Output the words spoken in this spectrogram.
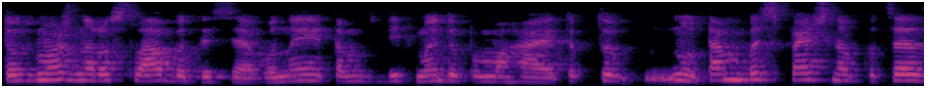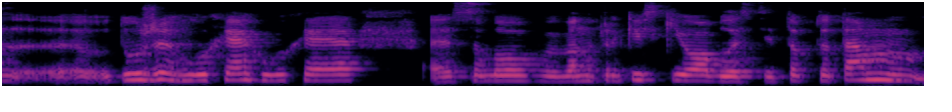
Тобто можна розслабитися, вони там з дітьми допомагають. Тобто, ну там безпечно, бо це е, дуже глухе-глухе е, село в Івано-Франківській області. Тобто там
